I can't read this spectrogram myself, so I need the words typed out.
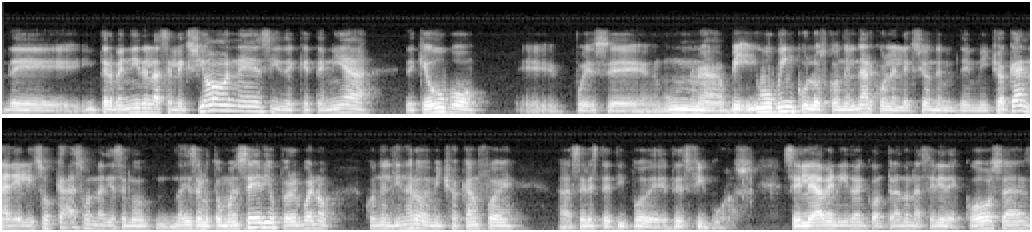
de intervenir en las elecciones y de que tenía, de que hubo, eh, pues, eh, una, hubo vínculos con el narco en la elección de, Michoacán. Nadie le hizo caso, nadie se, lo, nadie se lo tomó en serio, pero bueno, con el dinero de Michoacán fue a hacer este tipo de desfiguros. Se le ha venido encontrando una serie de cosas,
